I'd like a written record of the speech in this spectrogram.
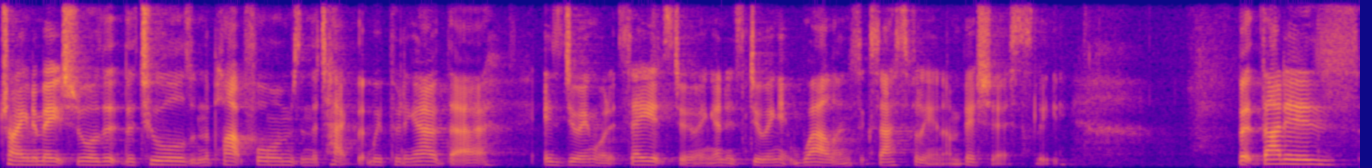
trying to make sure that the tools and the platforms and the tech that we're putting out there is doing what it say it's doing and it's doing it well and successfully and ambitiously. But that is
